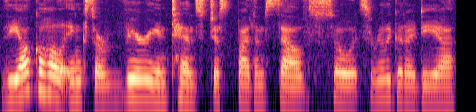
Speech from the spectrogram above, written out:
The alcohol inks are very intense just by themselves so it's a really good idea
